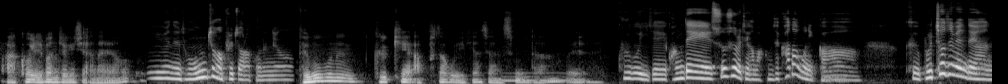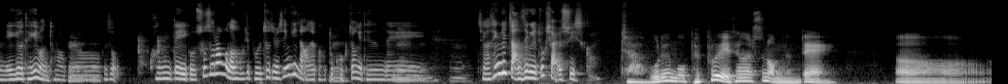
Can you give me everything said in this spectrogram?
아, 그건 일반적이지 않아요. 저 엄청 아플 줄 알았거든요. 대부분은 그렇게 아프다고 얘기하지 않습니다. 음. 네. 그리고 이제 광대 수술을 제가 막 검색하다 보니까 그 볼처짐에 대한 얘기가 되게 많더라고요. 네. 그래서 광대 이거 수술하고 나서 혹시 볼처짐 생기지 않을까 또 네. 걱정이 되는데 네. 네. 제가 생길지 안 생길지 혹시 알 수 있을까요? 자, 우리 뭐100% 예상할 수는 없는데, 어,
